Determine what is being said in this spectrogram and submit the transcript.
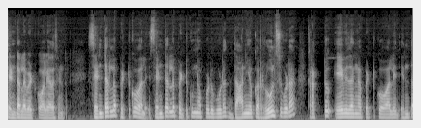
సెంటర్లో పెట్టుకోవాలి కదా సెంటర్. సెంటర్లో పెట్టుకోవాలి. సెంటర్లో పెట్టుకున్నప్పుడు కూడా దాని యొక్క రూల్స్ కూడా కరెక్ట్ ఏ విధంగా పెట్టుకోవాలి ఎంత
